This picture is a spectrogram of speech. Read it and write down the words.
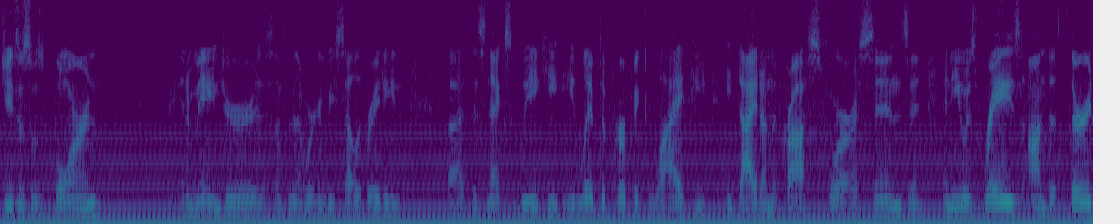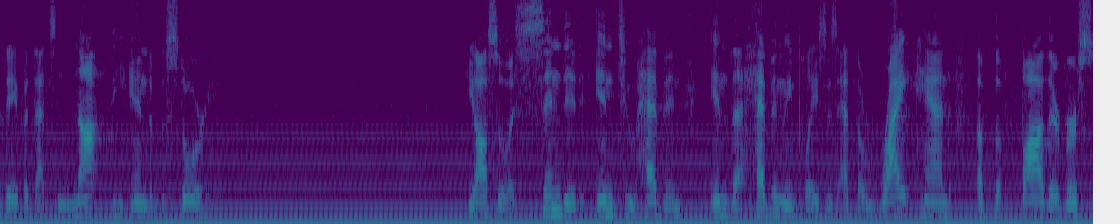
Jesus was born in a manger, is something that we're going to be celebrating uh, this next week. He, he lived a perfect life. He, he died on the cross for our sins, and, and he was raised on the third day, but that's not the end of the story. He also ascended into heaven in the heavenly places at the right hand of the Father. Verse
